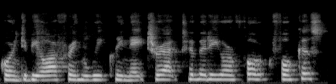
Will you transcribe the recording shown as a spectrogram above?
going to be offering a weekly nature activity or fo- focus.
